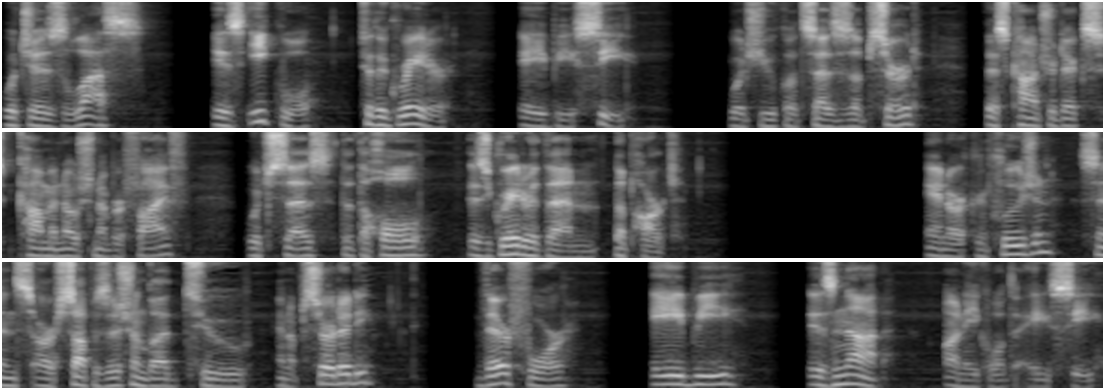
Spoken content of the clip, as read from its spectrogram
which is less, is equal to the greater ABC, which Euclid says is absurd. This contradicts common notion number 5, which says that the whole is greater than the part. And our conclusion, since our supposition led to an absurdity, therefore AB is not unequal to AC.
